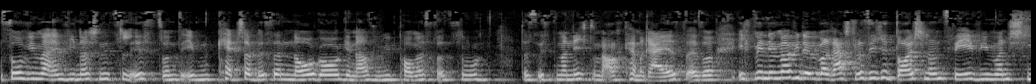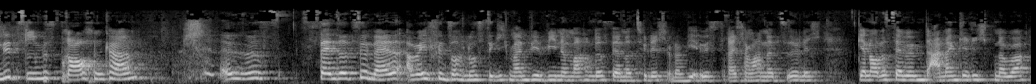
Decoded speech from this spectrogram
so, wie man ein Wiener Schnitzel isst und eben Ketchup ist ein No-Go, genauso wie Pommes dazu. Das isst man nicht und auch kein Reis. Also ich bin immer wieder überrascht, was ich in Deutschland sehe, wie man Schnitzel missbrauchen kann. Es ist sensationell, aber ich finde es auch lustig. Ich meine, wir Wiener machen das ja natürlich, oder wir Österreicher machen natürlich genau dasselbe mit anderen Gerichten, aber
